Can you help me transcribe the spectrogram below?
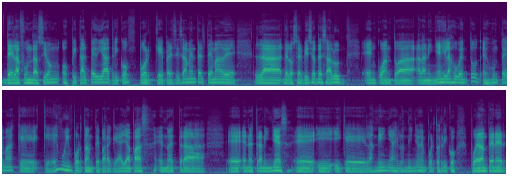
de la Fundación Hospital Pediátrico, porque precisamente el tema de, la, de los servicios de salud en cuanto a, la niñez y la juventud es un tema que, que es muy importante para que haya paz en nuestra eh, en nuestra niñez eh, y, que las niñas y los niños en Puerto Rico puedan tener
